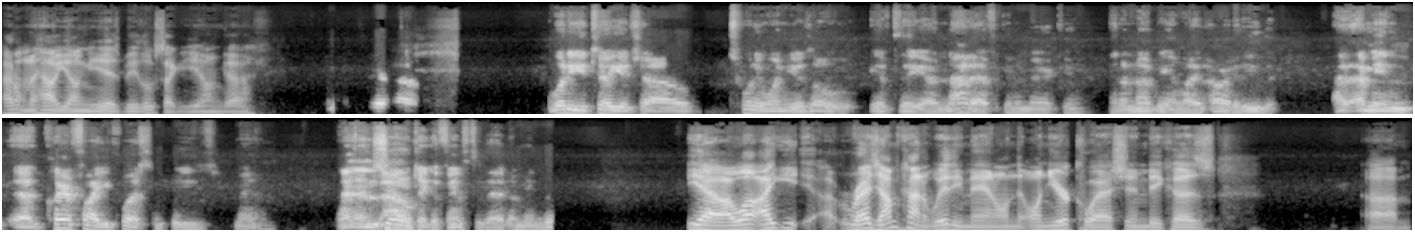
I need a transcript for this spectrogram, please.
I don't know how young he is, but he looks like a young guy. what do you tell your child, 21 years old, if they are not African American? And I'm not being lighthearted either. I, I mean, uh, clarify your question, please, man. And, so, I don't take offense to that. I mean, yeah, well, I Reg, I'm kind of with you, man, on the on your question because, um,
